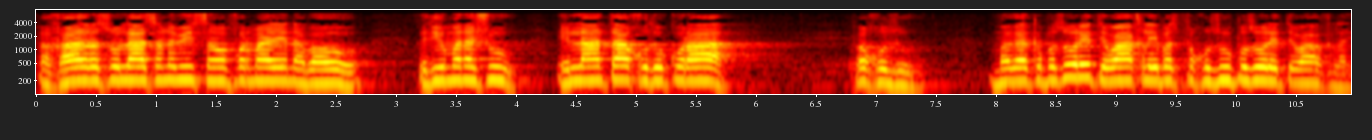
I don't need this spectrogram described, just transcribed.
فقال رسول الله صلی الله علیه وسلم فرمایلی نه باو کدی من شو الا ان تاخذ قرا فخذو مګر که په زور ته واخلې بس په خضوع په زور ته واخلې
